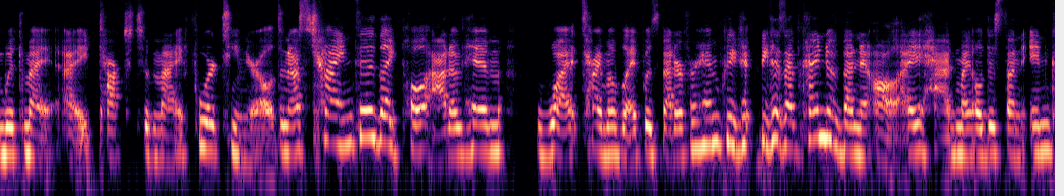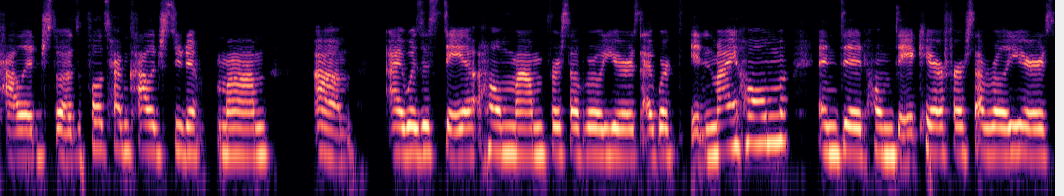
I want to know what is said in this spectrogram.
with my i talked to my 14 year old and i was trying to like pull out of him what time of life was better for him because I've kind of been it all. I had my oldest son in college, so I was a full time college student mom. Um, I was a stay at home mom for several years. I worked in my home and did home daycare for several years.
